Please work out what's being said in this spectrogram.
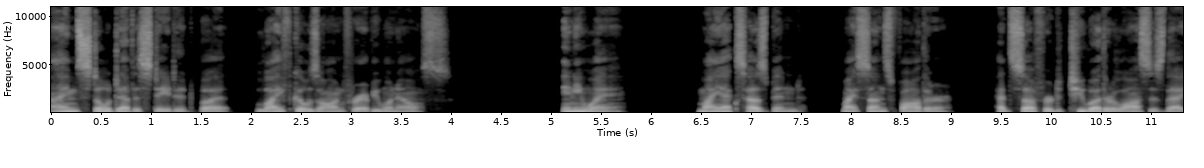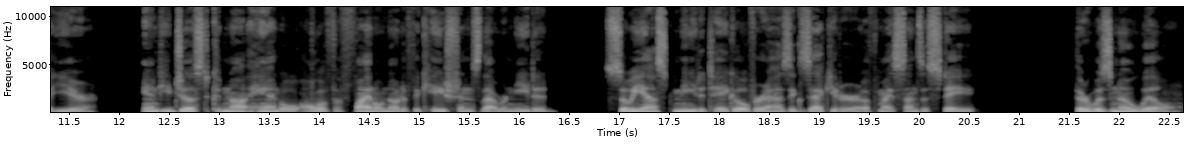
I'm still devastated, but life goes on for everyone else. Anyway, my ex husband, my son's father, had suffered two other losses that year, and he just could not handle all of the final notifications that were needed. So he asked me to take over as executor of my son's estate. There was no will.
